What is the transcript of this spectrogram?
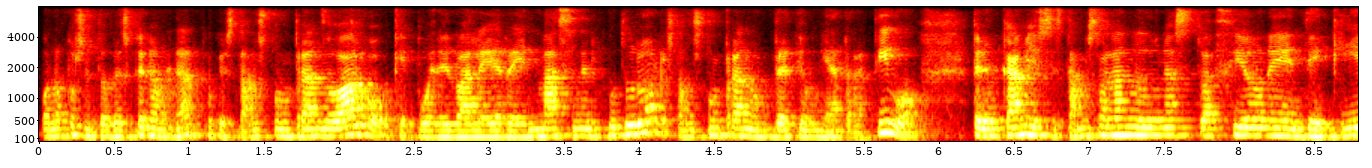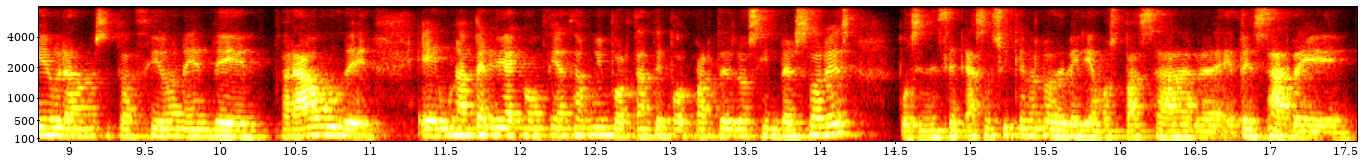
Bueno, pues entonces fenomenal, porque estamos comprando algo que puede valer más en el futuro, lo estamos comprando a un precio muy atractivo. Pero en cambio, si estamos hablando de una situación de quiebra, una situación de fraude, eh, una pérdida de confianza muy importante por parte de los inversores, pues en ese caso sí que nos lo deberíamos pasar, eh, pensar, eh,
